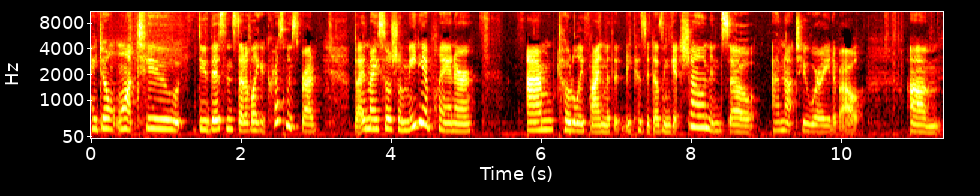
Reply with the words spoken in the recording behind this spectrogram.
I don't want to do this instead of like a Christmas spread. But in my social media planner I'm totally fine with it because it doesn't get shown and so I'm not too worried about um,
